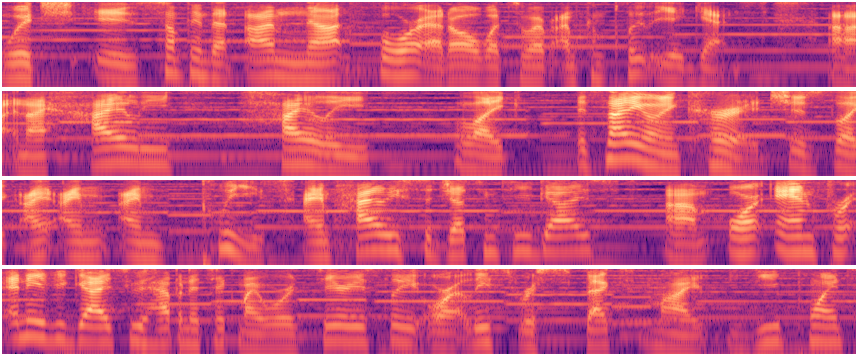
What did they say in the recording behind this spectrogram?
which is something that I'm not for at all whatsoever. I'm completely against. Uh, and I highly, highly like it's not even encourage. It's like I, am I'm, I'm please, I'm highly suggesting to you guys, um, or and for any of you guys who happen to take my word seriously or at least respect my viewpoint,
